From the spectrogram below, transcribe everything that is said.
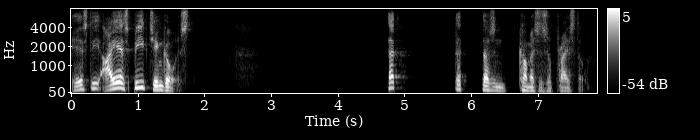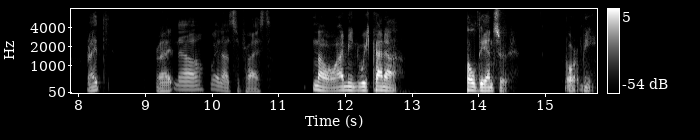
is the ISB Jingoist. That doesn't come as a surprise though, right? Right. No, we're not surprised. No, I mean we kind of told the answer, or me,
